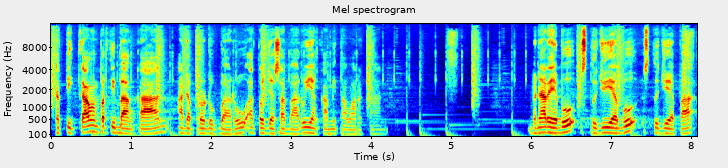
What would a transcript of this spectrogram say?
Ketika mempertimbangkan ada produk baru atau jasa baru yang kami tawarkan. Benar ya Bu? Setuju ya Bu? Setuju ya Pak?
